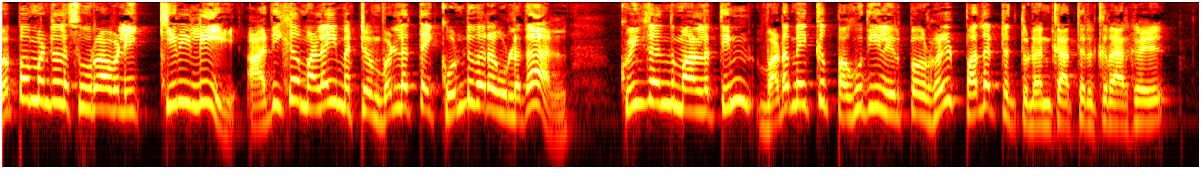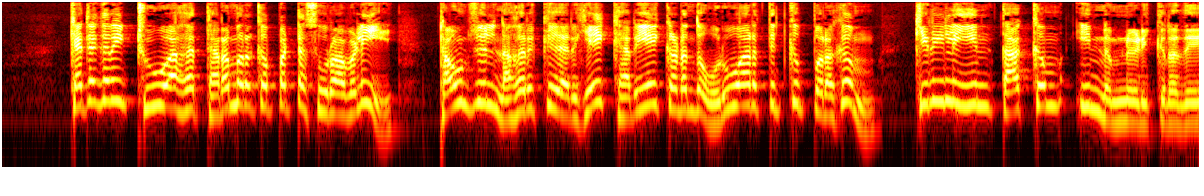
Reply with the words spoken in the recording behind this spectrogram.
வெப்பமண்டல சூறாவளி கிரிலி அதிக மழை மற்றும் வெள்ளத்தை கொண்டுவர உள்ளதால் குயின்ஸ்லாந்து மாநிலத்தின் வடமேற்கு பகுதியில் இருப்பவர்கள் பதட்டத்துடன் காத்திருக்கிறார்கள். கேட்டகரி டூ ஆக தரமிறக்கப்பட்ட சூறாவளி டவுன்ஸ்வில் நகருக்கு அருகே கரையை கடந்த ஒரு வாரத்திற்கு பிறகும் கிரிலியின் தாக்கம் இன்னும் நீடிக்கிறது.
